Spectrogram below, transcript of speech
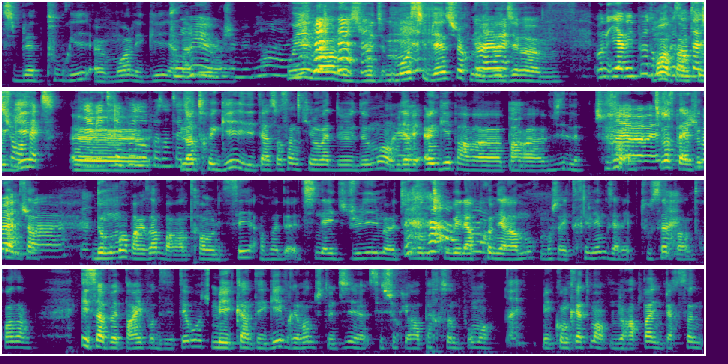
petit bled pourri, euh, moi les gays il y en avait... euh, j'aimais bien. euh. Oui non mais je veux dire, moi aussi bien sûr, mais Ouais, je veux dire, euh, Il y avait peu de Moi, représentation en gay, fait. Il y avait très peu de euh, représentation. L'autre gay, il était à 60 km de, de moi, où il y avait un gay par, euh, par euh, ville. Tu vois, Ouais, tu vois c'était un peu comme ça. vois, ouais. Donc moi, par exemple, en rentrant au lycée, en mode teenage dream, tout le monde trouvait leur premier amour, moi j'avais très bien que j'allais être tout seul pendant 3 ans. Et ça peut être pareil pour des hétéros. Mais quand t'es gay, vraiment, tu te dis, euh, c'est sûr qu'il y aura personne pour moi. Mais concrètement, il n'y aura pas une personne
